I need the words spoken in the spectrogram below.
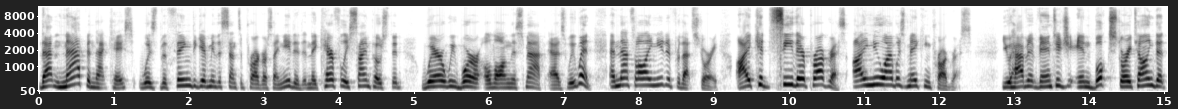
that map in that case was the thing to give me the sense of progress I needed, and they carefully signposted where we were along this map as we went. And that's all I needed for that story. I could see their progress. I knew I was making progress. You have an advantage in book storytelling that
